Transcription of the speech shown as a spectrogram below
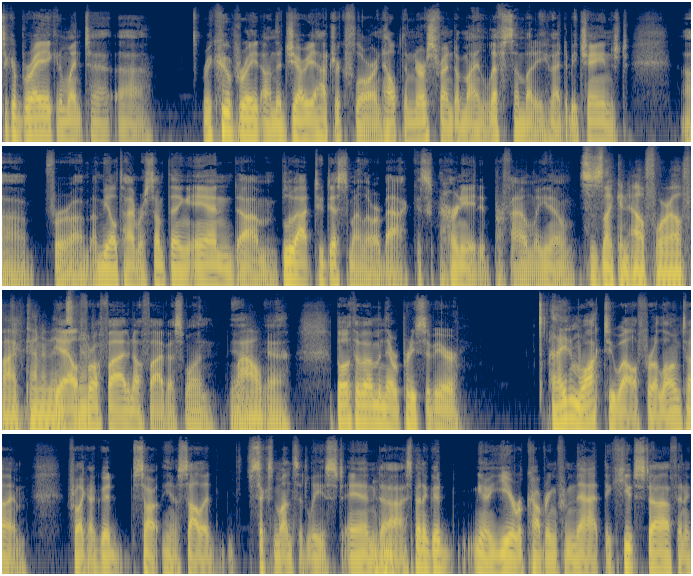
took a break and went to uh, recuperate on the geriatric floor and helped a nurse friend of mine lift somebody who had to be changed uh, for a, a mealtime or something, and um, blew out two discs in my lower back. It's herniated profoundly, you know. This is like an L4, L5 kind of Yeah, L four L five and L5S1. Yeah, Wow. Yeah, both of them, and they were pretty severe. And I didn't walk too well for a long time, for like a good, so- you know, solid six months at least. And uh, I spent a good, you know, year recovering from that, the acute stuff, and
